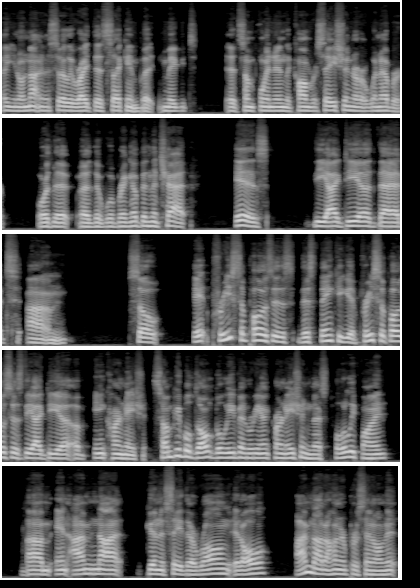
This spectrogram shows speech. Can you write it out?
uh, You know, not necessarily right this second, but maybe t- at some point in the conversation or whenever, or that uh, that we'll bring up in the chat, is the idea that um, so it presupposes this thinking. It presupposes the idea of incarnation. Some people don't believe in reincarnation. That's totally fine. Um, and I'm not going to say they're wrong at all. I'm not 100% on it,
